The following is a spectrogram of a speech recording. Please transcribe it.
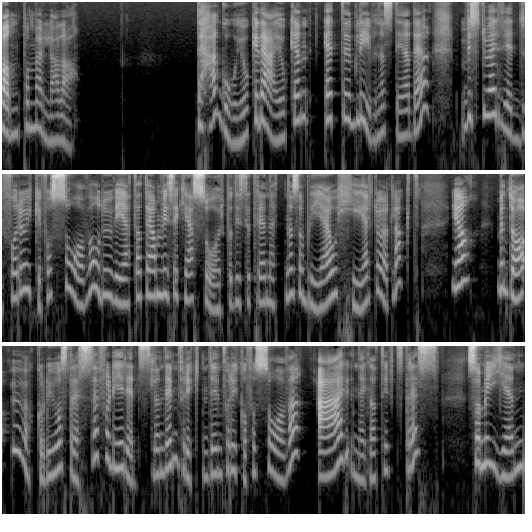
vann på mølla da. Det her går jo ikke. Det er jo ikke en, et blivende sted, det. Hvis du er redd for å ikke få sove, og du vet at ja, hvis ikke jeg sår på disse tre nettene, så blir jeg jo helt ødelagt. Ja, men da øker du jo stresset, fordi redselen din, frykten din for ikke å få sove, er negativt stress. Som igjen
